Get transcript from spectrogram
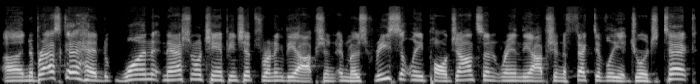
Uh, Nebraska had won national championships running the option, and most recently, Paul Johnson ran the option effectively at Georgia Tech.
